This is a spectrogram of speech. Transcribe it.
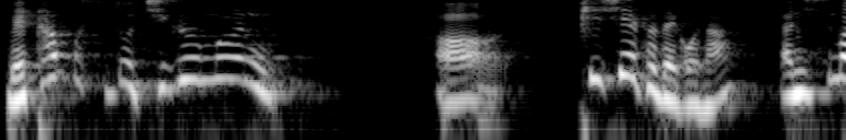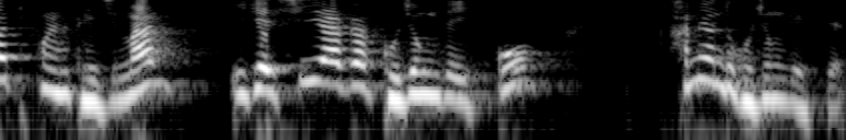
메타버스도 지금은 어, PC에서 되거나 아니 스마트폰에서 되지만 이게 시야가 고정돼 있고 화면도 고정돼 있어요.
